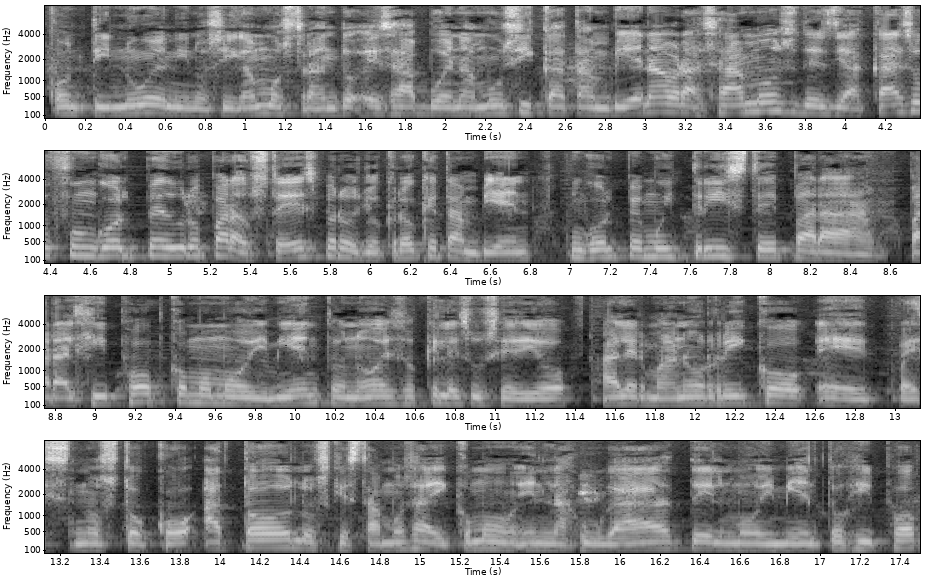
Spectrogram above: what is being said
continúen y nos sigan mostrando esa buena música. También abrazamos desde acá, eso fue un golpe duro para ustedes, pero yo creo que también un golpe muy triste para, para el hip hop como movimiento, ¿no? Eso que le sucedió al hermano Rico, eh, pues nos tocó a todos los que estamos ahí como en la jugada del movimiento hip hop.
